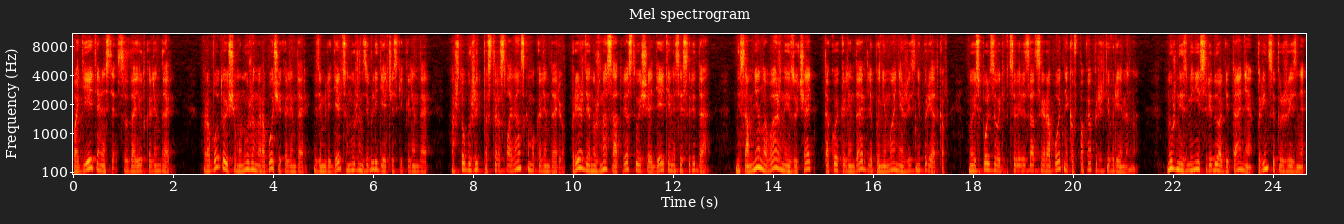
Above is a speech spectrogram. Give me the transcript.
По деятельности создают календарь. Работающему нужен рабочий календарь, земледельцу нужен земледельческий календарь. А чтобы жить по старославянскому календарю, прежде нужна соответствующая деятельность и среда. Несомненно, важно изучать такой календарь для понимания жизни предков, но использовать в цивилизации работников пока преждевременно. Нужно изменить среду обитания, принципы жизни,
